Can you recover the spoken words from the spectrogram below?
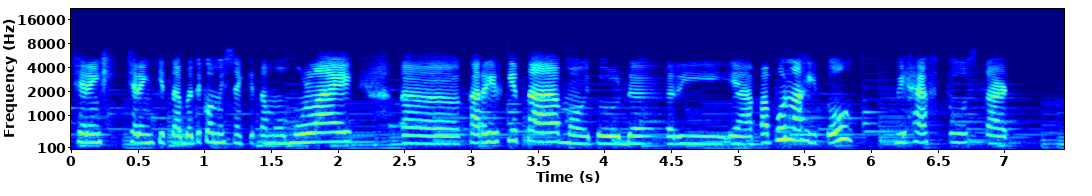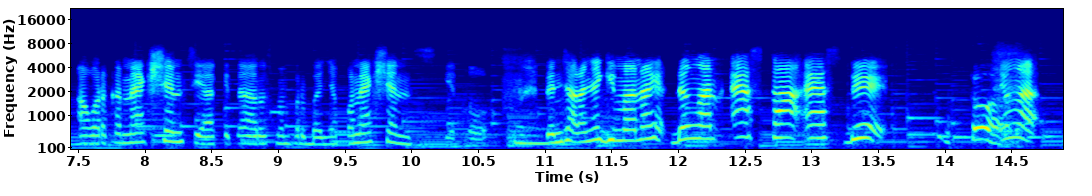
sharing-sharing kita. Berarti kalau misalnya kita mau mulai uh, karir kita, mau itu dari ya apa pun lah itu, we have to start our connections ya kita harus memperbanyak connections gitu hmm. dan caranya gimana dengan SKSD betul ya nggak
